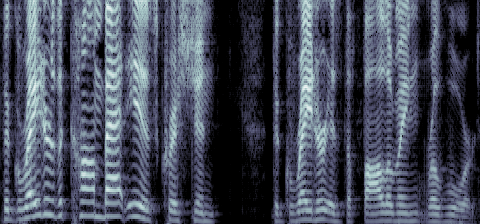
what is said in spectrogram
The greater the combat is, Christian, the greater is the following reward.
